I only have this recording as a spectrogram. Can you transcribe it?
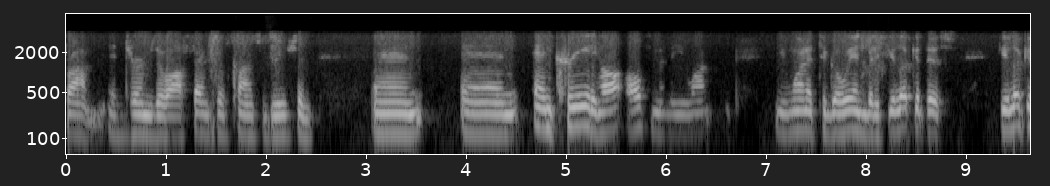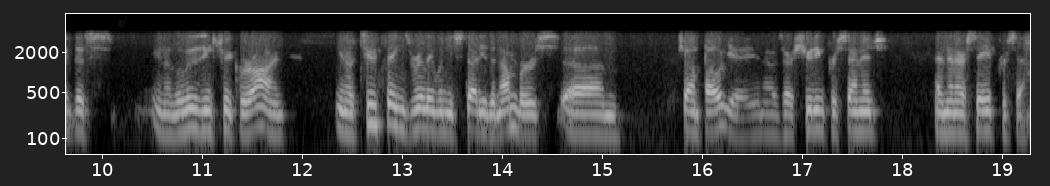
from in terms of offensive contribution, and and and creating. Ultimately, you want you want it to go in, but if you look at this, if you look at this, you know, the losing streak we're on you know, two things really when you study the numbers um, jump out you. You know, is our shooting percentage and then our save percentage.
